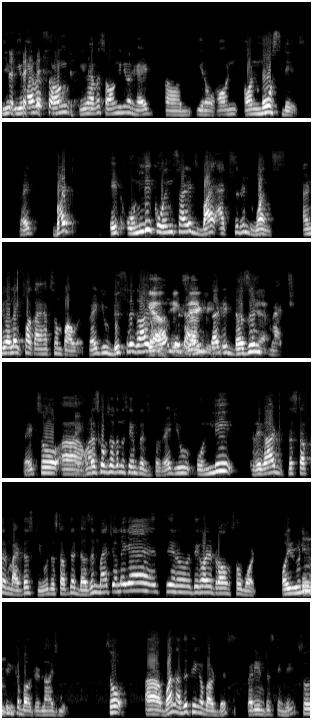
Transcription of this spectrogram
You, you have a song you have a song in your head um you know on on most days right? But it only coincides by accident once. And you're like fuck i have some power right? You disregard Yeah, all the exactly. times that it doesn't Yeah. match right? So uh, Right. horoscopes work on the same principle right? You only regard the stuff that matters to you the stuff that doesn't match you're like eh, it's, you know they got it wrong so what? Or you don't even Mm. think about it largely. So uh, one other thing about this very interestingly so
